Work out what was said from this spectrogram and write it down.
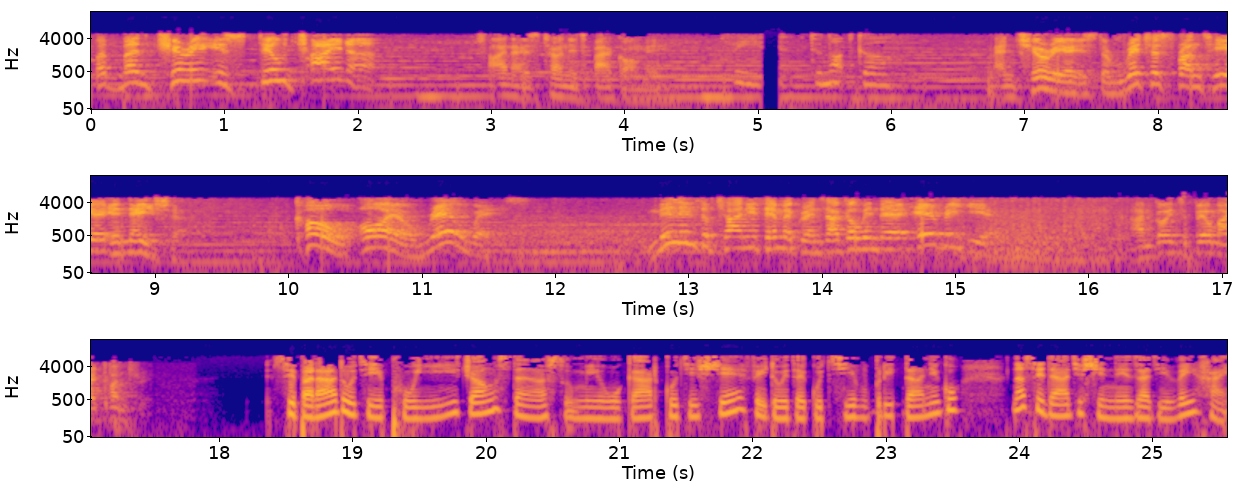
But Manchuria is still China. China has turned its back on me. Please, do not go. Manchuria is the richest frontier in Asia. Coal, oil, railways. Millions of Chinese immigrants are going there every year. I'm going to build my country. Separado de Puyi, Johnston assumiu o cargo de chefe do executivo britânico na cidade chinesa de Weihai.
